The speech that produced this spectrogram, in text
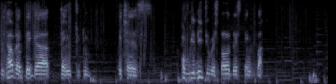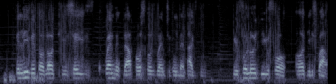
We have a bigger thing to do, which is we need to restore this thing back. Believe it or not, he says when the apostles went to him and asked him, We followed you for all this while.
